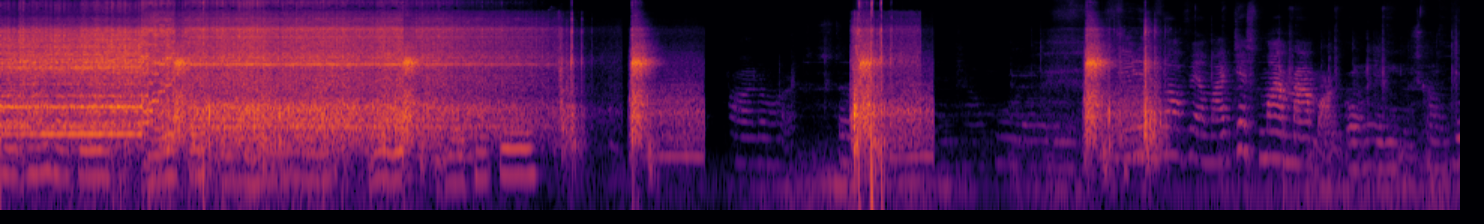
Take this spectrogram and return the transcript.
study, study. I test my mama to use kung fu.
